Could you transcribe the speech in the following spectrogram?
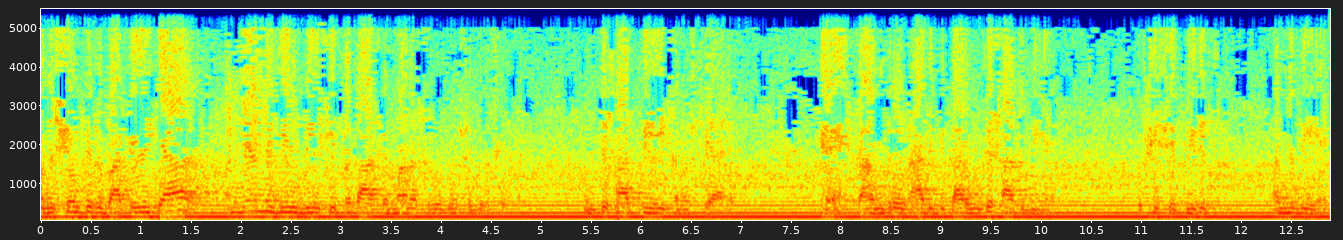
मनुष्यों की तो बातें ही क्या? अन्य जीव भी इसी प्रकार से मानस रोगों से ग्रसित है। उनके साथ भी यही समस्या है। काम क्रोध आदि विकार उनके साथ भी है। उसी से पीड़ित अन्य भी है।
